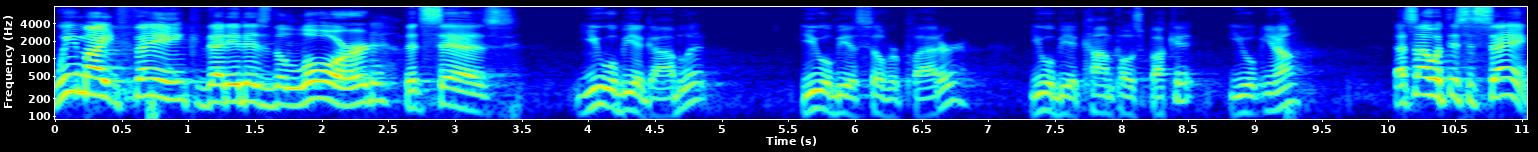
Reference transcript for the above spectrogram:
We might think that it is the Lord that says, You will be a goblet, you will be a silver platter, you will be a compost bucket, you, you know? That's not what this is saying.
